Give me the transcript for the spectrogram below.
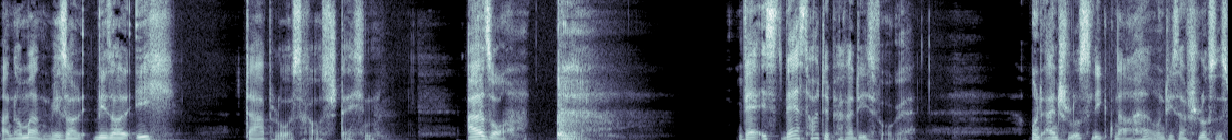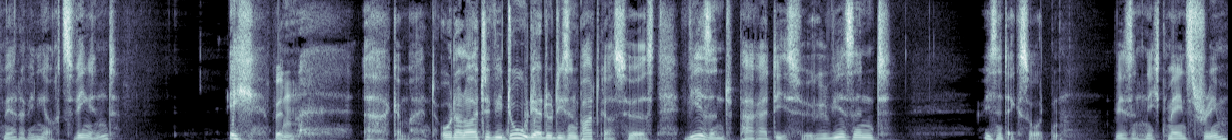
Mann, oh Mann, wie soll, wie soll ich da bloß rausstechen? Also, wer ist, wer ist heute Paradiesvogel? Und ein Schluss liegt nahe, und dieser Schluss ist mehr oder weniger auch zwingend. Ich bin äh, gemeint. Oder Leute wie du, der du diesen Podcast hörst. Wir sind Paradiesvögel. Wir sind, wir sind Exoten. Wir sind nicht Mainstream.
